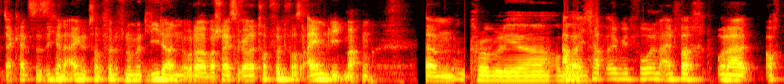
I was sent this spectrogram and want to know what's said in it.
da kannst du sicher eine eigene Top 5 nur mit Liedern oder wahrscheinlich sogar eine Top 5 aus einem Lied machen. Ähm, Probably, ja. aber, aber ich habe irgendwie vorhin einfach, oder auch,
